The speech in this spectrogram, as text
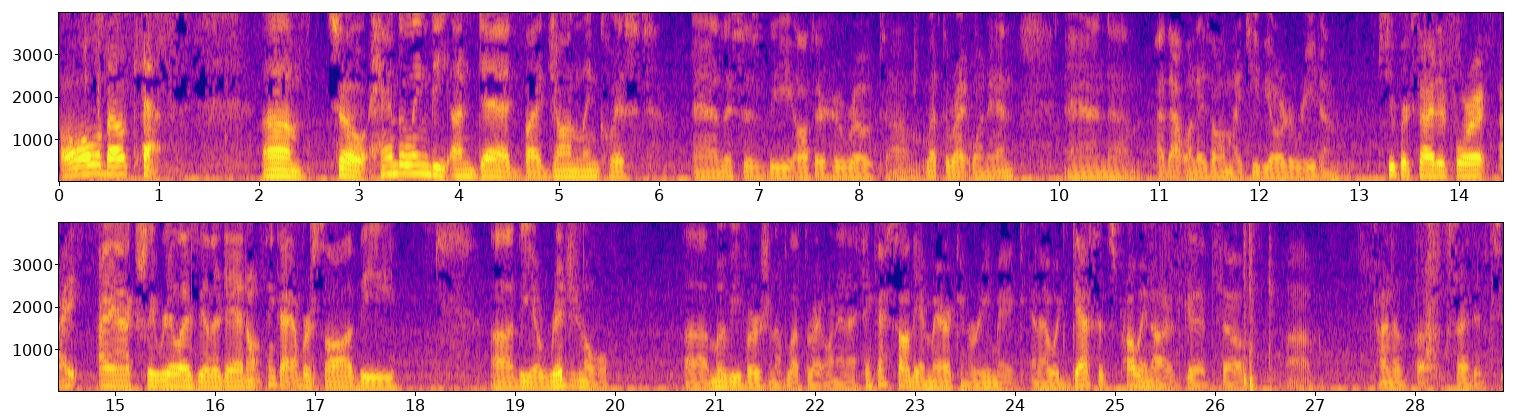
All about cats. Um, so, Handling the Undead by John Lindqvist. And this is the author who wrote um, Let the Right One In. And um, that one is on my TBR to read. I'm super excited for it. I, I actually realized the other day, I don't think I ever saw the, uh, the original uh, movie version of Let the Right One In. I think I saw the American remake, and I would guess it's probably not as good. So, um, kind of uh, excited to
